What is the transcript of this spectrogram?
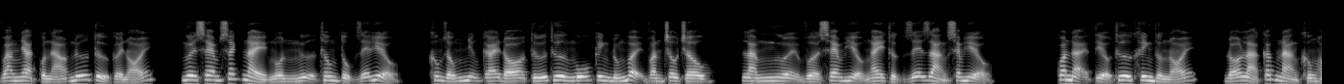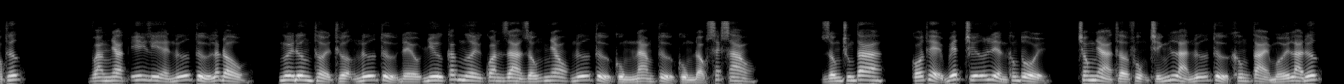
Vàng nhạt quần áo nữ tử cười nói, ngươi xem sách này ngôn ngữ thông tục dễ hiểu, không giống những cái đó tứ thư ngũ kinh đúng vậy văn châu châu, làm người vừa xem hiểu ngay thực dễ dàng xem hiểu. Quan đại tiểu thư khinh thường nói, đó là các nàng không học thức. Vàng nhạt y ghi nữ tử lắc đầu, ngươi đương thời thượng nữ tử đều như các ngươi quan gia giống nhau, nữ tử cùng nam tử cùng đọc sách sao. Giống chúng ta, có thể biết chữ liền không tồi, trong nhà thờ phụng chính là nữ tử không tài mới là đức,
